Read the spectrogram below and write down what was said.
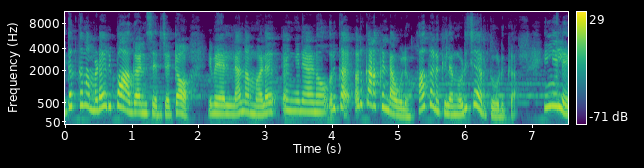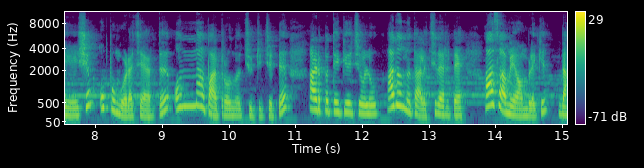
ഇതൊക്കെ നമ്മുടെ ഒരു പാകം അനുസരിച്ച് കേട്ടോ ഇവയെല്ലാം നമ്മൾ എങ്ങനെയാണോ ഒരു ഒരു കണക്കുണ്ടാവുമല്ലോ. ആ കണക്കിലും കൂടി ചേർത്ത് കൊടുക്കുക. ഇനി ലേശം ഉപ്പും കൂടെ ചേർത്ത് ഒന്നാ പാത്രം ഒന്ന് ചുറ്റിച്ചിട്ട് അടുപ്പത്തേക്ക് വെച്ചോളൂ. അതൊന്ന് തിളച്ച് വരട്ടെ. ആ സമയമാകുമ്പോഴേക്ക് ഇതാ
